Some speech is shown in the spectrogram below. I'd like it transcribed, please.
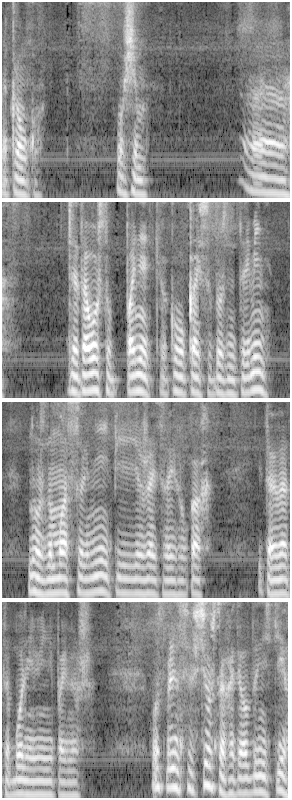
на кромку. В общем, э для того, чтобы понять, какого качества должен быть ремень, нужно массу ремней передержать в своих руках. И тогда ты более-менее поймешь. Вот, в принципе, все, что я хотел донести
